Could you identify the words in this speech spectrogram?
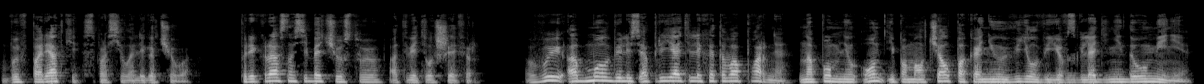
«Вы в порядке?» – спросила Легачева. «Прекрасно себя чувствую», – ответил Шефер. «Вы обмолвились о приятелях этого парня», – напомнил он и помолчал, пока не увидел в ее взгляде недоумения.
